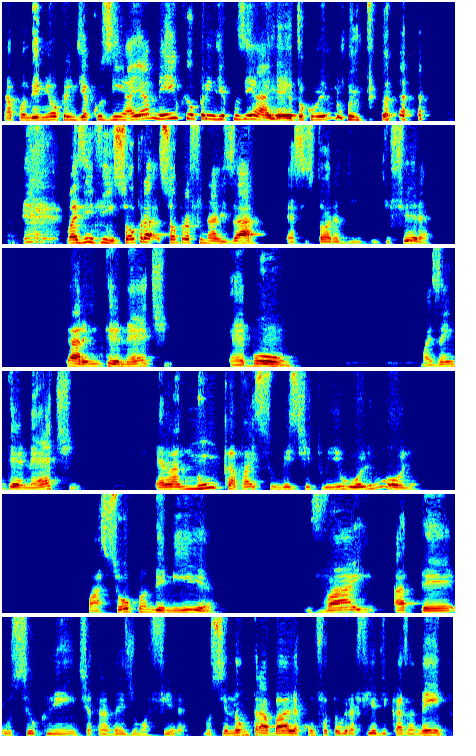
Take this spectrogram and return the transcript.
Na pandemia eu aprendi a cozinhar e amei o que eu aprendi a cozinhar. E aí eu tô comendo muito. Mas enfim, só para só finalizar essa história de, de feira, cara, a internet é bom, mas a internet ela nunca vai substituir o olho no olho. Passou pandemia, vai até o seu cliente através de uma feira. Você não trabalha com fotografia de casamento,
